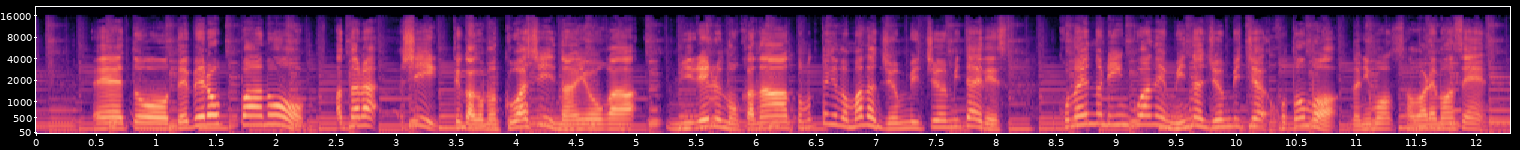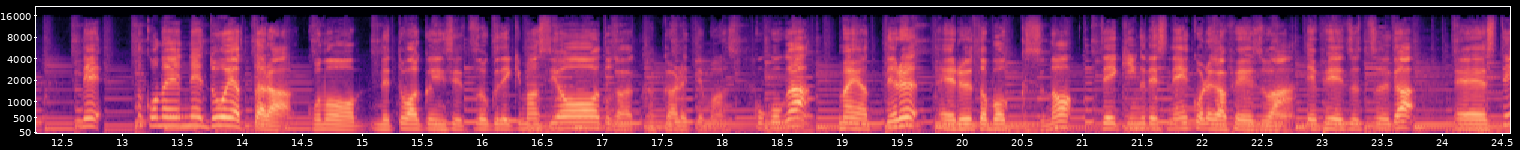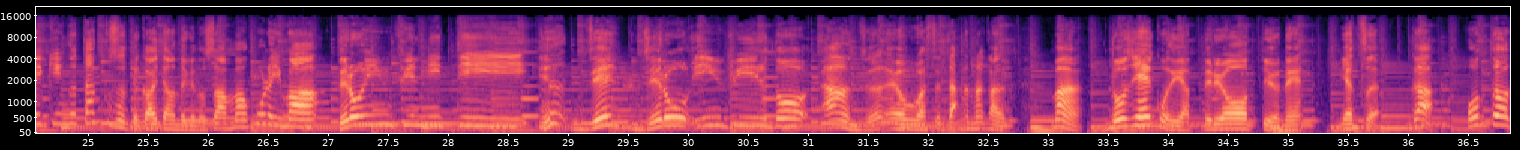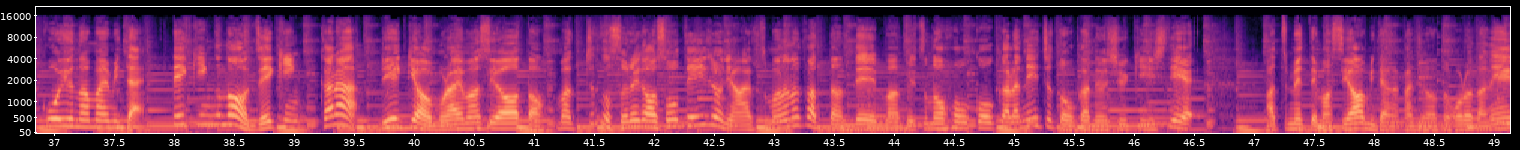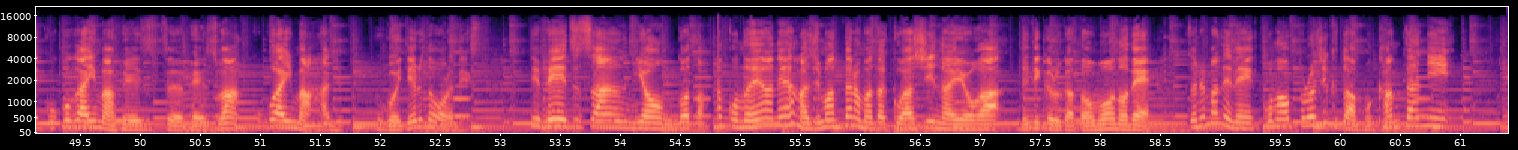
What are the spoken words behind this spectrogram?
えっ、ー、と、デベロッパーの新しい、っていうか、まあ、詳しい内容が見れるのかなと思ったけど、まだ準備中みたいです。この辺のリンクはね、みんな準備中、ほとんど何も触れません。で、この辺ね、どうやったらこのネットワークに接続できますよとか書かれてます。ここが今やってる、え、ルートボックスのステーキングですね。これがフェーズ1。で、フェーズ2が、えー、ステーキングタックスって書いてあるんだけどさ、まあこれ今、ゼロインフィニティ、んゼゼロインフィールドアンズ？え忘れた。なんか、まあ、同時並行でやってるよっていうね、やつが、本当はこういう名前みたい。ステーキングの税金から利益をもらえますよと。まあちょっとそれが想定以上に集まらなかったんで、まあ別の方向からね、ちょっとお金を集金して集めてますよみたいな感じのところだね。ここが今フェーズ2、フェーズ1。ここが今動いてるところです。で、フェーズ3、4、5と。この辺はね、始まったらまた詳しい内容が出てくるかと思うので、それまでね、このプロジェクトはもう簡単に、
